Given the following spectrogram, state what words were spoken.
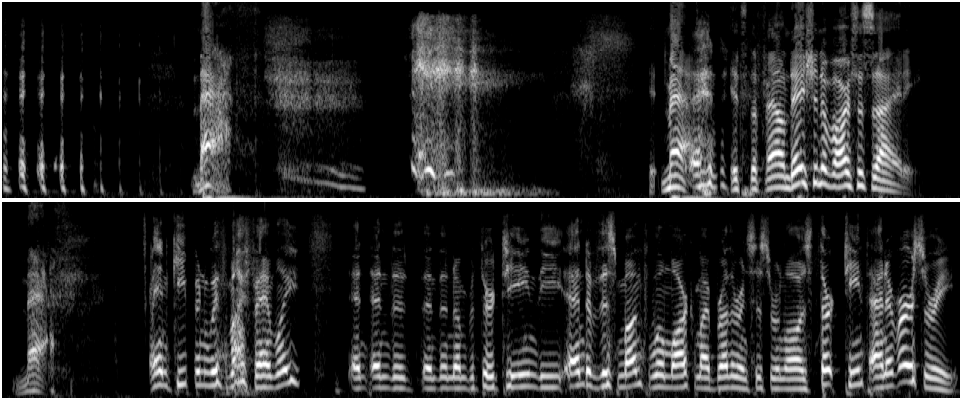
Math. It, math. It's the foundation of our society. Math. And keeping with my family and, and the and the number 13 the end of this month will mark my brother and sister-in-law's 13th anniversary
